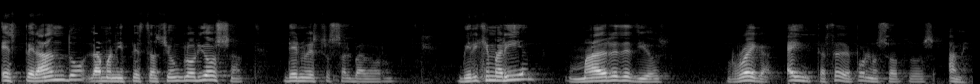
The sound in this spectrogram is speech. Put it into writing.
esperando la manifestación gloriosa de nuestro Salvador. Virgen María, Madre de Dios, ruega e intercede por nosotros. Amén.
